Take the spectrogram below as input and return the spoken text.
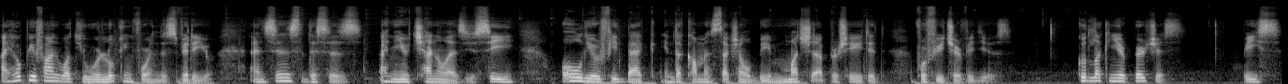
I hope you found what you were looking for in this video, and since this is a new channel as you see, all your feedback in the comment section will be much appreciated for future videos. Good luck in your purchase. Peace.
